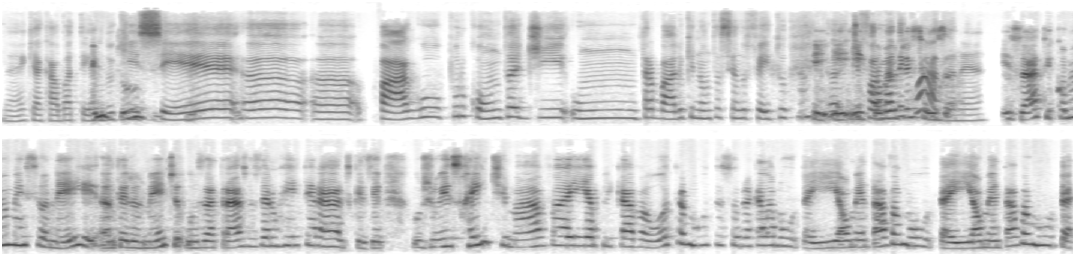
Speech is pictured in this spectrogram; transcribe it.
né, que acaba tendo que ser uh, uh, pago por conta de um trabalho que não está sendo feito e, de forma adequada, né? Exato, e como eu mencionei anteriormente, os atrasos eram reiterados, quer dizer, o juiz reintimava e aplicava outra multa sobre aquela multa, e aumentava a multa, e aumentava a multa,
